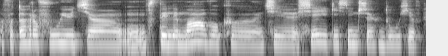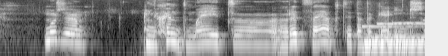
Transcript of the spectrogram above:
фотографують е, в стилі мавок е, чи ще якісь інших духів. Може, хендмейд, е, рецепти та таке інше.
